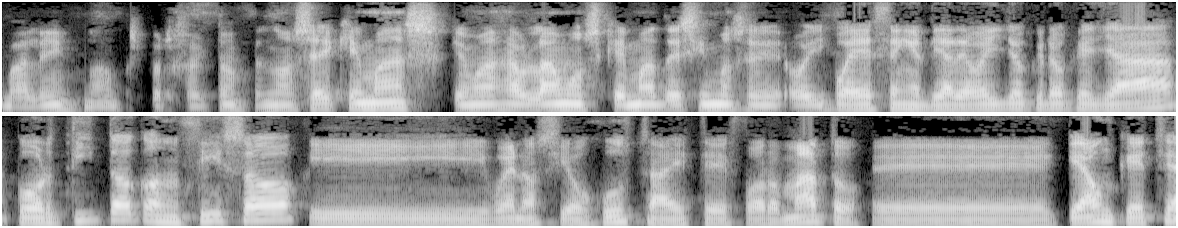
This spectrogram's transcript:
Vale, no, pues perfecto. Pues no sé qué más, qué más hablamos, qué más decimos eh, hoy. Pues en el día de hoy yo creo que ya cortito, conciso y bueno, si os gusta este formato, eh, que aunque este,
